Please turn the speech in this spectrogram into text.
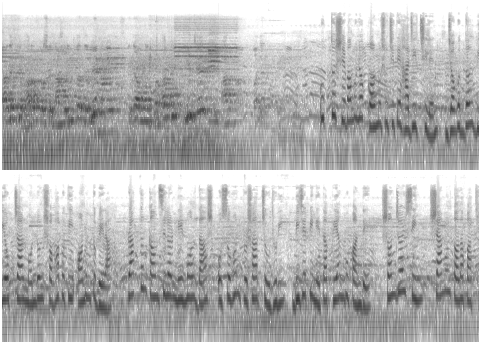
তাদেরকে ভারতবর্ষের নাগরিকতা দেবেন উনি। এটা উনি কথা দিয়েছেন আর উক্ত সেবামূলক কর্মসূচিতে হাজির ছিলেন জগদ্দল বিয়োগ চার মণ্ডল সভাপতি অনন্ত বেরা, প্রাক্তন কাউন্সিলর নির্মল দাস ও শোভন প্রসাদ চৌধুরী, বিজেপি নেতা প্রিয়াঙ্গু পাণ্ডে, সঞ্জয় সিং, শ্যামল তলাপাত্র,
